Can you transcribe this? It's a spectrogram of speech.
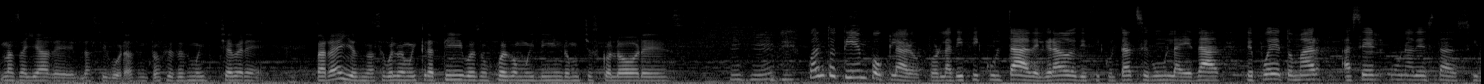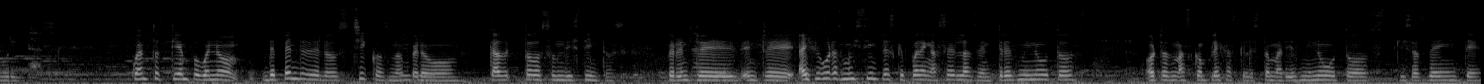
más allá de las figuras. Entonces es muy chévere para ellos, ¿no? Se vuelve muy creativo, es un juego muy lindo, muchos colores. ¿Cuánto tiempo, claro, por la dificultad, el grado de dificultad según la edad, te puede tomar hacer una de estas figuritas? ¿Cuánto tiempo? Bueno, depende de los chicos, ¿no? Pero todos son distintos. Pero entre, entre, hay figuras muy simples que pueden hacerlas en tres minutos, otras más complejas que les toma 10 minutos, quizás 20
